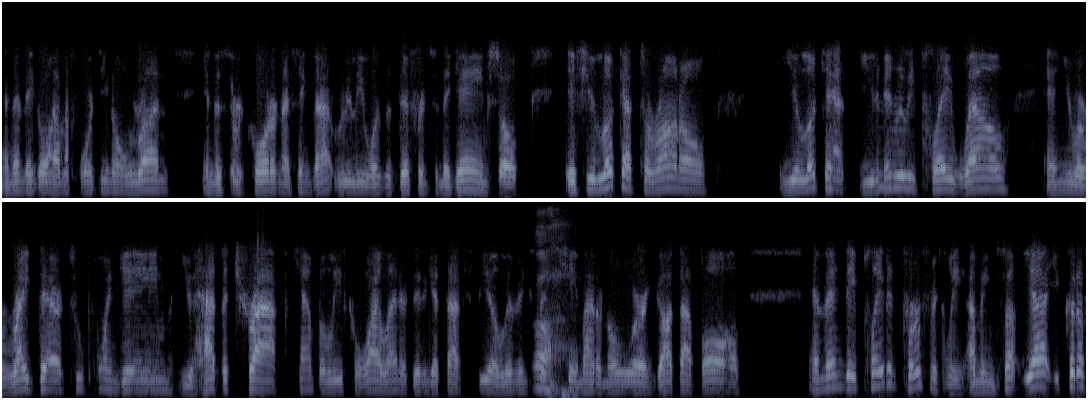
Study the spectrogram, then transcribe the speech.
And then they go on a 14 0 run in the third quarter. And I think that really was the difference in the game. So if you look at Toronto, you look at, you didn't really play well. And you were right there, two point game. You had the trap. Can't believe Kawhi Leonard didn't get that steal. Livingston oh. came out of nowhere and got that ball and then they played it perfectly. I mean, so, yeah, you could have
